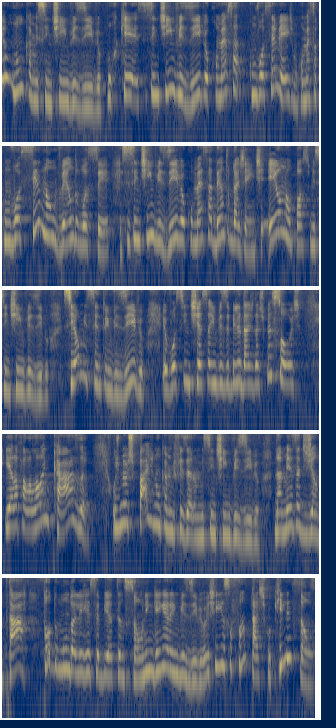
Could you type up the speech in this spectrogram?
eu nunca me senti invisível, porque se sentir invisível começa com você mesmo, começa com você não vendo você. Se sentir invisível começa dentro da gente. Eu não posso me sentir invisível. Se eu me sinto invisível, eu vou sentir essa invisibilidade das pessoas. E ela fala: lá em casa, os meus pais nunca me fizeram me sentir invisível. Na mesa de jantar, todo mundo ali recebia atenção, ninguém era invisível. Eu achei isso fantástico. Que lição!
